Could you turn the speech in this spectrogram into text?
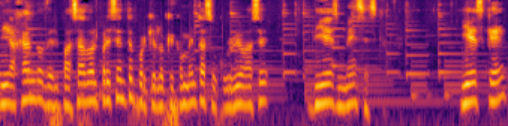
viajando del pasado al presente porque lo que comentas ocurrió hace 10 meses. Y es que,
